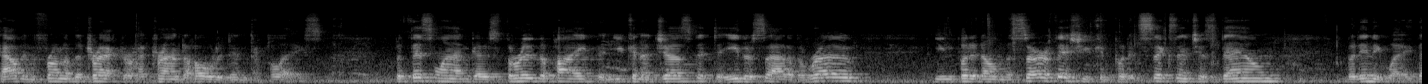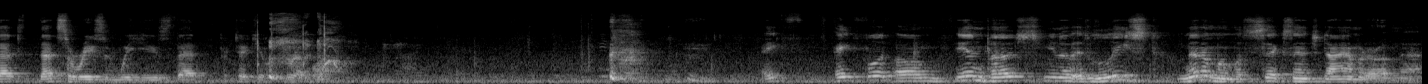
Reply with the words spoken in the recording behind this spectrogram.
out in front of the tractor trying to hold it into place. But this line goes through the pipe and you can adjust it to either side of the road. You can put it on the surface, you can put it six inches down. But anyway, that, that's the reason we use that particular drip line. Eight, eight foot, um, end posts, you know, at least minimum of six inch diameter of that.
